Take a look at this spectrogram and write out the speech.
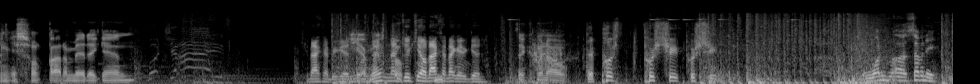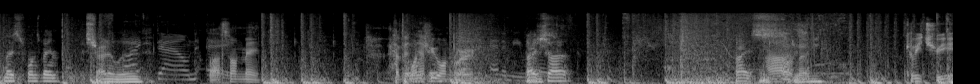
You smoke bottom mid again. Okay, back up, you're good. Yeah, Nice, man. good kill, back up, back up, you're good. They're coming out. They push, push tree, push tree. One uh, 70. Nice. One's main. Let's try to live. Down Last A. one main. Heaven, One tree, heaven. one word. Enemy Nice remaining. shot. Nice. Ah, Oh, no. Could be tree.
